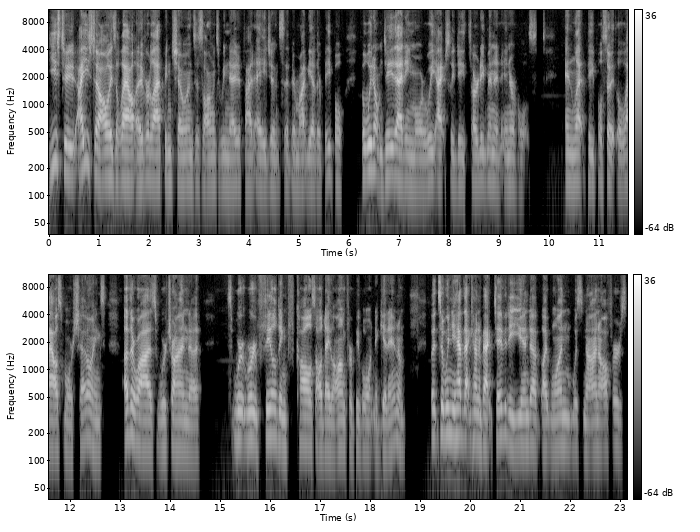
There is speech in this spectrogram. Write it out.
used to I used to always allow overlapping showings as long as we notified agents that there might be other people, but we don't do that anymore. We actually do 30 minute intervals and let people so it allows more showings. Otherwise, we're trying to we're we're fielding calls all day long for people wanting to get in them. But so when you have that kind of activity, you end up like one was nine offers,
